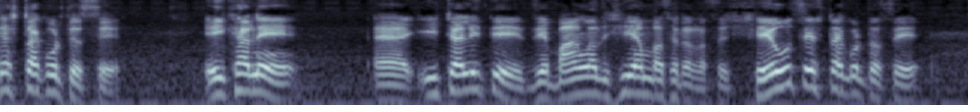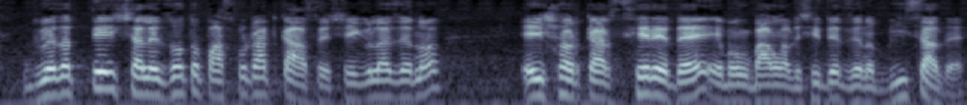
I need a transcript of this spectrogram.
চেষ্টা করতেছে। এইখানে ইটালিতে যে বাংলাদেশি অ্যাম্বাসেডার আছে, সেও চেষ্টা করতেছে। দু হাজার তেইশ সালে যত পাসপোর্ট আটকা আছে, সেগুলা যেন এই সরকার ছেড়ে দেয় এবং বাংলাদেশিদের যেন ভিসা দেয়।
